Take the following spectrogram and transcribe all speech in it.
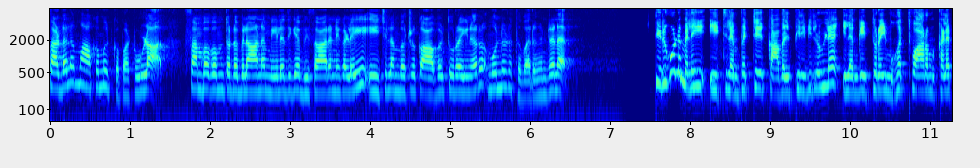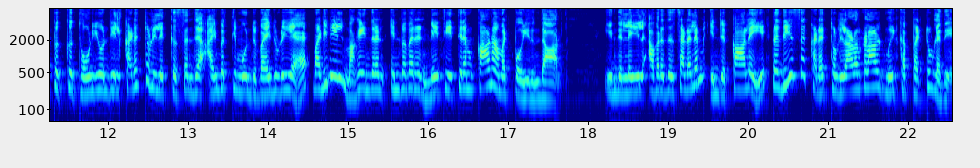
சடலமாக மீட்கப்பட்டுள்ளார். சம்பவம் தொடர்பிலான மேலதிக விசாரணைகளை ஈச்சிலம்பற்று காவல்துறையினர் முன்னெடுத்து வருகின்றனர். திருகோணமலை ஈட்டிலம்பெற்று காவல் பிரிவில் உள்ள இலங்கை துறை முகத்வாரம் களப்புக்கு தோணியொன்றில் கடற்தொழிலுக்கு சென்ற ஐம்பத்தி மூன்று வயதுடைய வடிவேல் மகேந்திரன் என்பவர் நேற்றைய தினம் காணாமற் போயிருந்தார். இந்நிலையில் அவரது சடலம் இன்று காலை பிரதேச கடற்தொழிலாளர்களால் மீட்கப்பட்டுள்ளது.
